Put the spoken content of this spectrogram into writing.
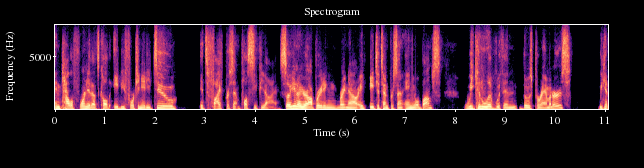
in California, that's called AB 1482. It's 5% plus CPI. So, you know, you're operating right now eight, eight to 10% annual bumps. We can live within those parameters. We can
